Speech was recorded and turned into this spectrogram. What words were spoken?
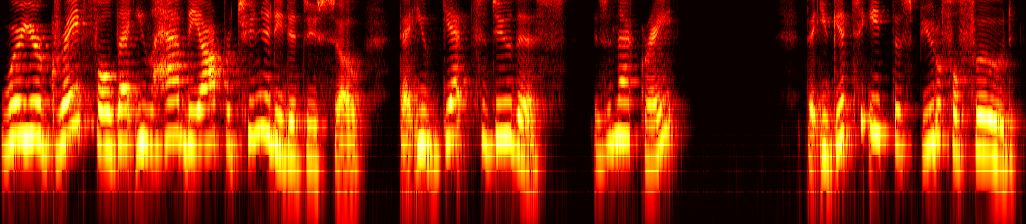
where you're grateful that you have the opportunity to do so, that you get to do this. Isn't that great? That you get to eat this beautiful food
